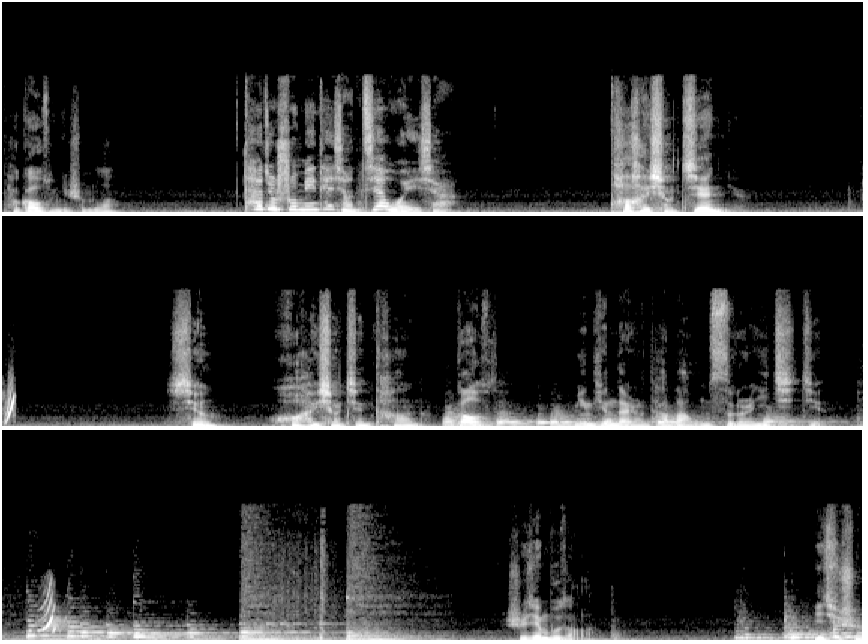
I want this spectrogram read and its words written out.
他告诉你什么了？他就说明天想见我一下。他还想见你？行，我还想见他呢。告诉他，明天带上他爸，我们四个人一起见。时间不早了，一起睡。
